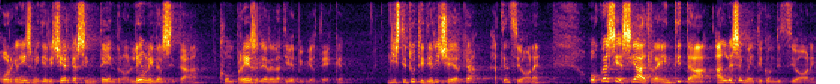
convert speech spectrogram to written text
organismi di ricerca si intendono le università, comprese le relative biblioteche, gli istituti di ricerca, attenzione, o qualsiasi altra entità alle seguenti condizioni.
